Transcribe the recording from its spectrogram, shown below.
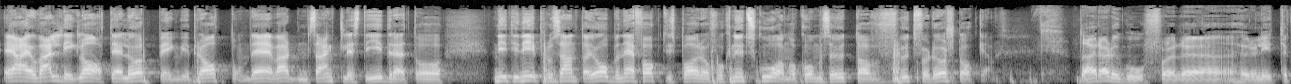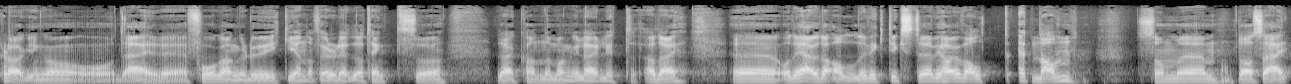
er jeg jo veldig glad at det er løping vi prater om. Det er verdens enkleste idrett. og 99% av jobben er faktisk bare å få knytt skoene og komme seg ut av utfor dørstokken. Der er du god, for uh, hører lite klaging, og, det er uh, få ganger du ikke gjennomfører det du har tenkt. Så der kan mange lære litt av deg. Uh, og det er jo det aller viktigste. Vi har jo valgt et navn som da altså er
